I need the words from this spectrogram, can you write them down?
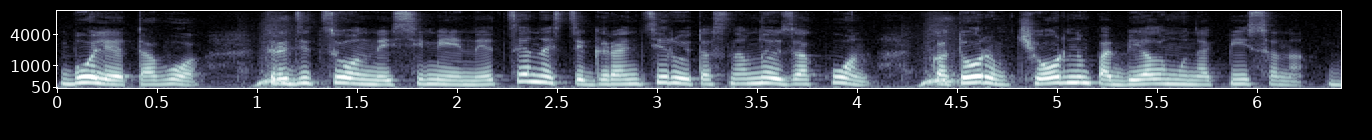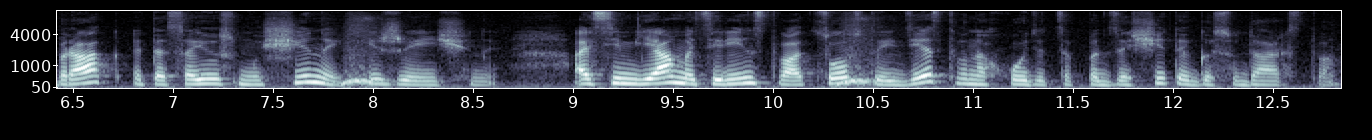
Более того, традиционные семейные ценности гарантирует основной закон, в котором черным по белому написано «брак – это союз мужчины и женщины», а семья, материнство, отцовство и детство находятся под защитой государства.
